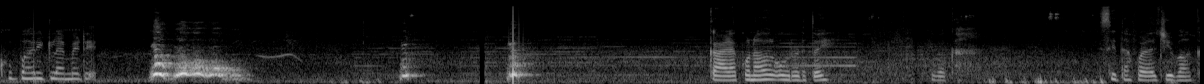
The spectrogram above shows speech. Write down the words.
खूप भारी क्लायमेट आहे. काळ्या कोणावर ओरडतोय? हे बघा. सीताफळाची बाग.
